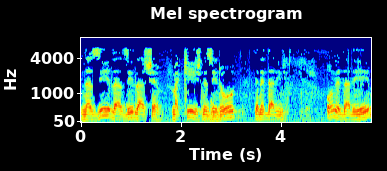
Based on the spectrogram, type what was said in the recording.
nazir lazir Hashem. Makish nezirut lenidarim. Unidarim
